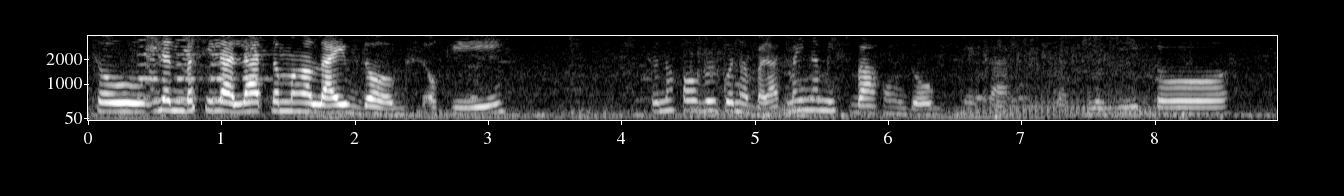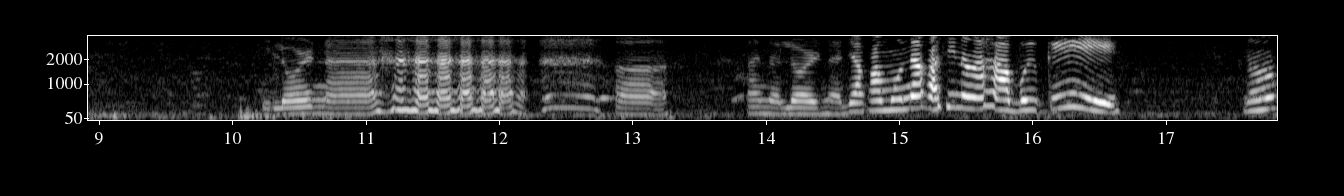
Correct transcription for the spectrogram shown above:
So, ilan ba sila? Lahat ng mga live dogs, okay? So, na-cover ko na ba lahat? May na-miss ba akong dog? Teka, tatlo dito. Si Lorna. Ah, ano, Lorna. Diyan ka muna kasi nangahabol ka eh. No?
